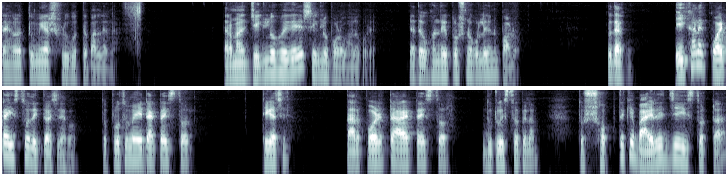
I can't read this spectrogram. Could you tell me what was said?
দেখা গেলো তুমি আর শুরু করতে পারলে না। তার মানে যেগুলো হয়ে গেছে সেগুলো পড়ো ভালো করে, যাতে ওখান থেকে প্রশ্ন করলে যেন পারো। তো দেখো, এইখানে কয়টা স্তর দেখতে পাচ্ছি দেখো। তো প্রথমে এটা একটা স্তর, ঠিক আছে? তারপরেরটা আরেকটা স্তর, দুটো স্তর পেলাম। তো সব থেকে বাইরের যে স্তরটা,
